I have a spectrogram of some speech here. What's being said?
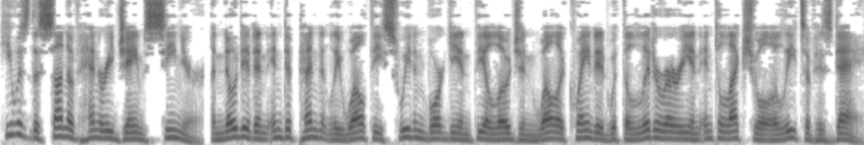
He was the son of Henry James Sr., a noted and independently wealthy Swedenborgian theologian well acquainted with the literary and intellectual elites of his day.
